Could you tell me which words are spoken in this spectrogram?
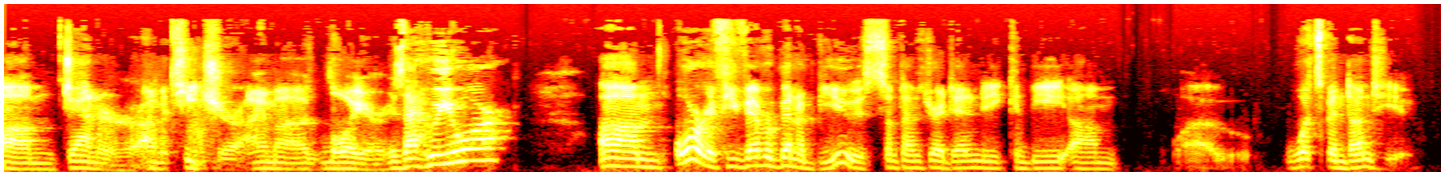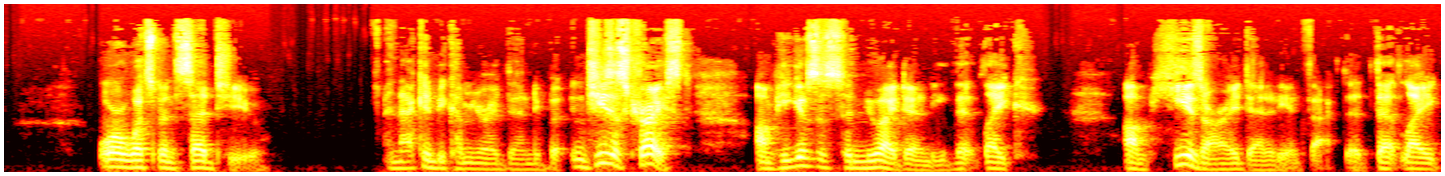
um, janitor. I'm a teacher. I'm a lawyer. Is that who you are? Um, or if you've ever been abused, sometimes your identity can be um, uh, what's been done to you or what's been said to you and that can become your identity but in jesus christ um he gives us a new identity that like um he is our identity in fact that that like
